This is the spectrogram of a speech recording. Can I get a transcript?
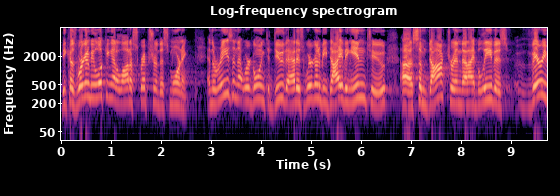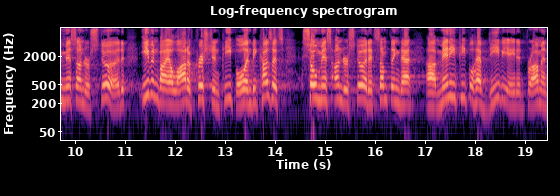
because we're going to be looking at a lot of scripture this morning. And the reason that we're going to do that is we're going to be diving into uh, some doctrine that I believe is very misunderstood, even by a lot of Christian people. And because it's so misunderstood, it's something that uh, many people have deviated from and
